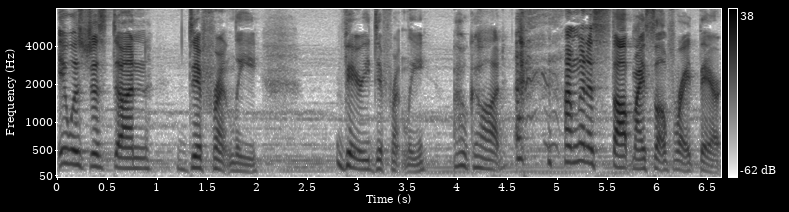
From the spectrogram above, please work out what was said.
it was just done differently. Very differently. Oh God, I'm gonna stop myself right there.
